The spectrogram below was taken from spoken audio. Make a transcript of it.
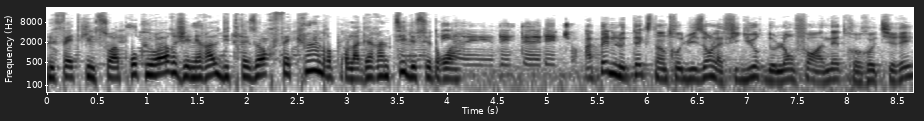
Le fait qu'il soit procureur général du Trésor fait craindre pour la garantie de ce droit. À peine le texte introduisant la figure de l'enfant à naître retiré,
